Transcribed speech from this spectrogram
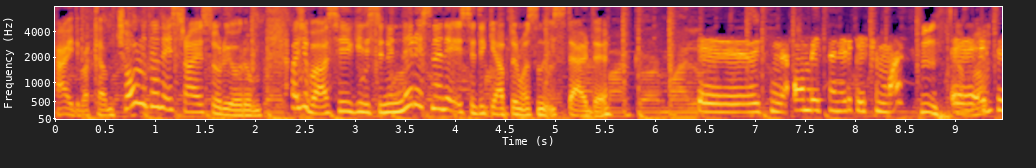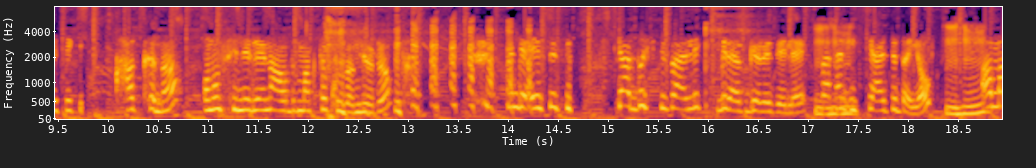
Haydi bakalım. Çorlu'dan Esra'ya soruyorum. Acaba sevgilisinin neresine ne estetik yaptırmasını isterdi? Ee, şimdi 15 senelik eşim var. Hı, Ee, tamam. estetik hakkını onun sinirlerini aldırmakta kullanıyorum. Çünkü estetik ya dış güzellik biraz göreceli. Zaten ihtiyacı da yok. Hı hı. Ama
